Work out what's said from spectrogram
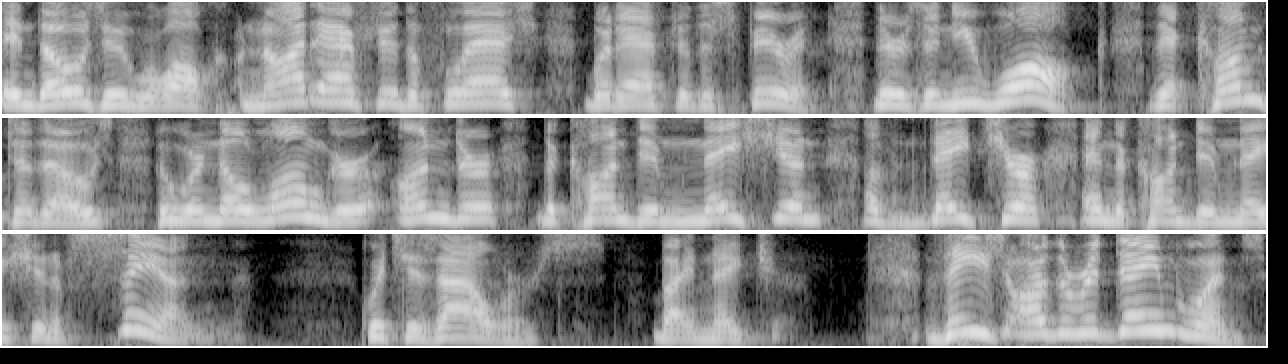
and those who walk not after the flesh, but after the Spirit. There's a new walk that come to those who are no longer under the condemnation of nature and the condemnation of sin, which is ours by nature. These are the redeemed ones.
